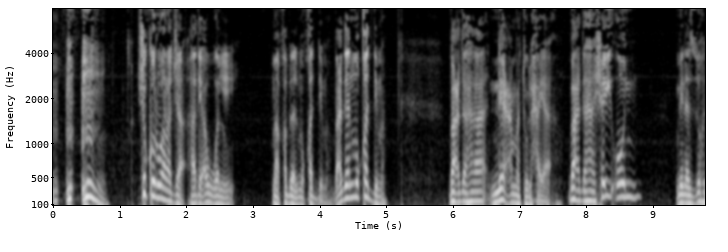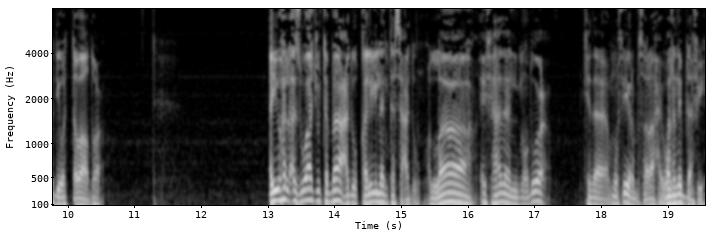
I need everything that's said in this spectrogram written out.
شكر ورجاء. هذه أول ما قبل المقدمة. بعدين المقدمة بعدها نعمة الحياة. بعدها شيء من الزهد والتواضع. أيها الأزواج تباعدوا قليلا تسعدوا. الله إيش هذا الموضوع؟ كذا مثير بصراحة يبغى نبدأ فيه.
